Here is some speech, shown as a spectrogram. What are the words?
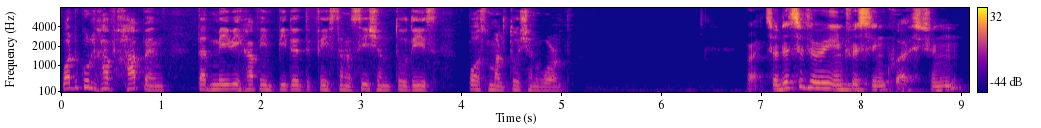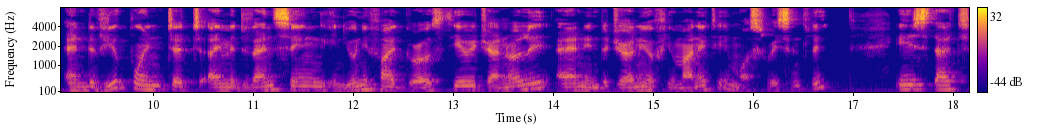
What could have happened that maybe have impeded the phase transition to this post Malthusian world? Right. So that's a very interesting question. And the viewpoint that I'm advancing in unified growth theory generally and in the journey of humanity most recently is that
